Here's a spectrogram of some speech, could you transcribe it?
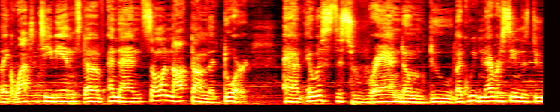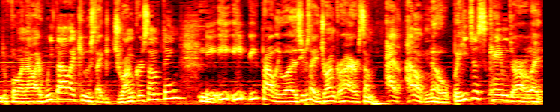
like watching tv and stuff. And then someone knocked on the door and it was this random dude. Like we've never seen this dude before and I like we thought like he was like drunk or something. Mm. He, he, he he probably was. He was like drunk or high or something. I, I don't know. But he just came to our like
